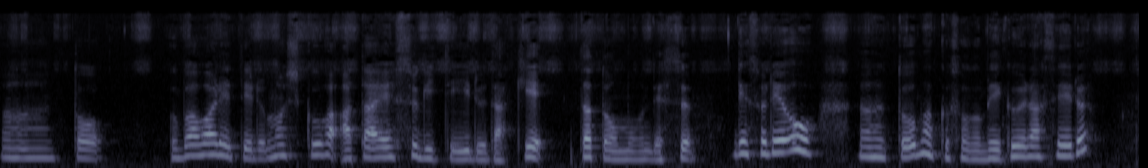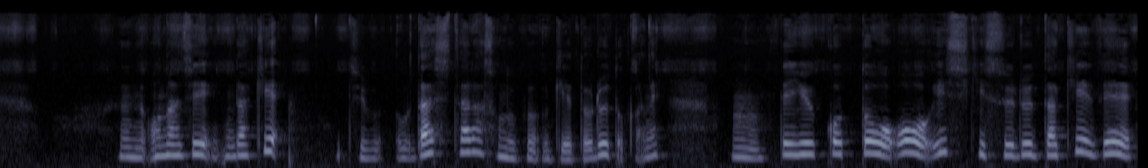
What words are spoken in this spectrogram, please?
うんと奪われているもしくは与えすぎているだけだと思うんです。でそれを、うんと、うまくその巡らせる、うん、同じだけ自分出したらその分受け取るとかね、うん、っていうことを意識するだけで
